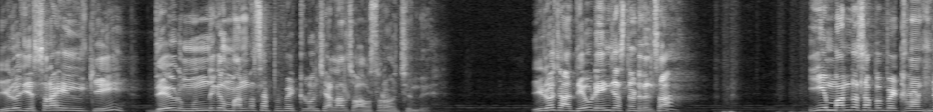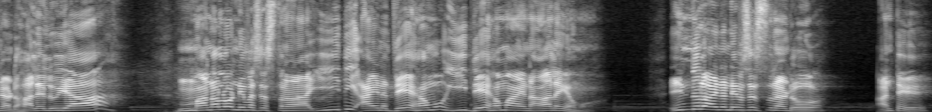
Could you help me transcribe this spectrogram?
ఈరోజు ఇస్రాయిల్కి దేవుడు ముందుగా మంద సప్పపెట్టులోంచి వెళ్ళాల్సిన అవసరం వచ్చింది. ఈరోజు ఆ దేవుడు ఏం చేస్తున్నాడు తెలుసా? ఈ మంద సప్పపెట్టులో అంటున్నాడు హాలెలుయా మనలో నివసిస్తున్నా ఇది ఆయన దేహము ఈ దేహము ఆయన ఆలయము. ఇందులో ఆయన నివసిస్తున్నాడు. అంటే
